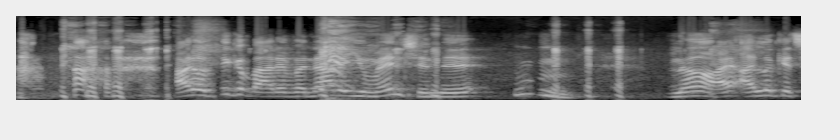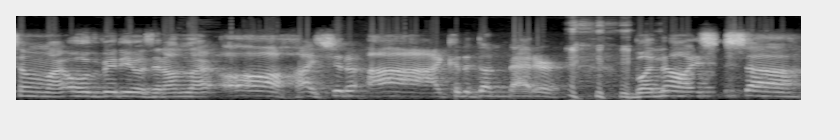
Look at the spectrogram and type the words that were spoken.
I don't think about it, but now that you mentioned it, hmm. no, I, I look at some of my old videos and I'm like, oh, I should have, ah, I could have done better. but no, it's just, uh,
